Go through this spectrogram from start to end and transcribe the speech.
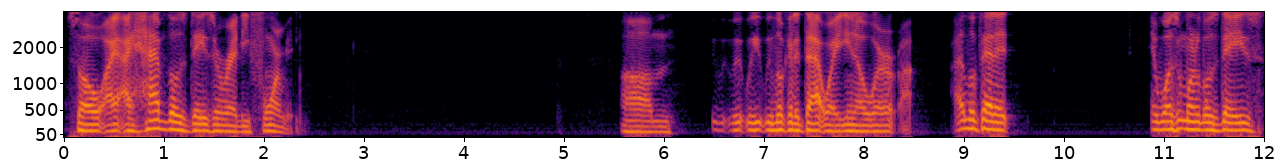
So I, I have those days already for me. Um, we, we, we look at it that way, you know, where I looked at it, it wasn't one of those days.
